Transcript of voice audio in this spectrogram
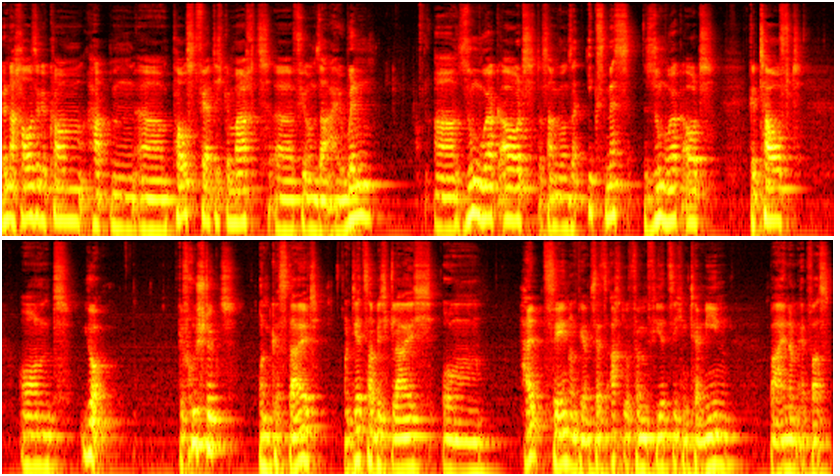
bin nach Hause gekommen, habe einen äh, Post fertig gemacht äh, für unser iWin äh, Zoom Workout. Das haben wir unser X-Mess Zoom Workout getauft und ja, gefrühstückt und gestylt. Und jetzt habe ich gleich um halb zehn und wir haben es jetzt 8.45 Uhr einen Termin bei einem etwas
